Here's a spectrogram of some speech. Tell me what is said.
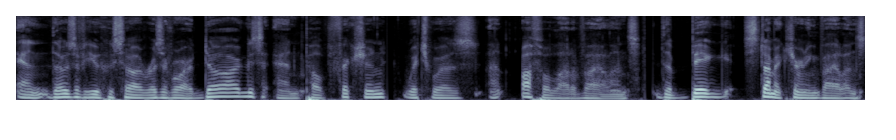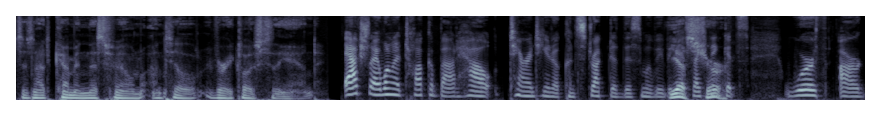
And those of you who saw Reservoir Dogs and Pulp Fiction, which was an awful lot of violence, the big stomach churning violence does not come in this film until very close to the end. Actually, I want to talk about how Tarantino constructed this movie because Yes, I sure. think it's worth our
